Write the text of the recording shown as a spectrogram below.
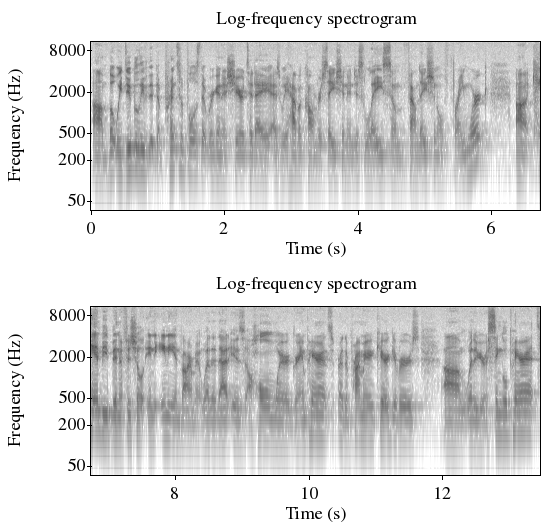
Um, but we do believe that the principles that we're going to share today as we have a conversation and just lay some foundational framework uh, can be beneficial in any environment, whether that is a home where grandparents are the primary caregivers, um, whether you're a single parent,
